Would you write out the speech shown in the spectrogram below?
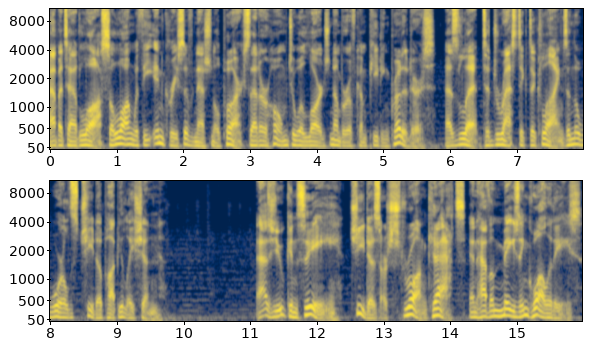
Habitat loss, along with the increase of national parks that are home to a large number of competing predators, has led to drastic declines in the world's cheetah population. As you can see, cheetahs are strong cats and have amazing qualities,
